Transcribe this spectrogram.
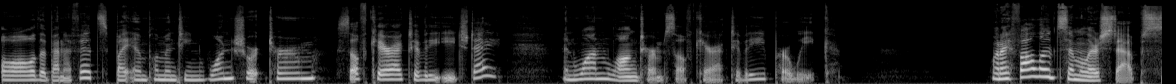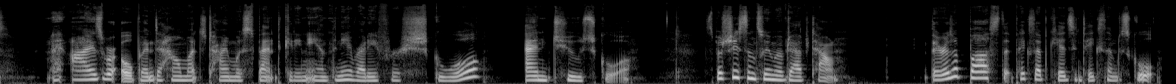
all the benefits by implementing one short term self care activity each day and one long term self care activity per week. When I followed similar steps, my eyes were open to how much time was spent getting Anthony ready for school and to school, especially since we moved out of town. There is a bus that picks up kids and takes them to school.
